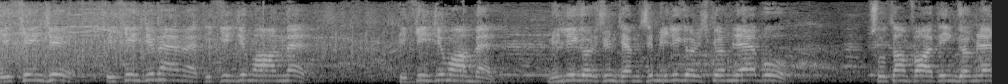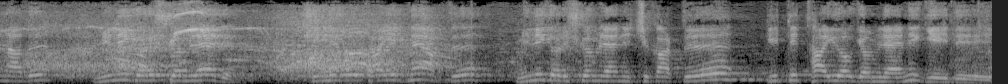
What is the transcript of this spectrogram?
İkinci, ikinci Mehmet, ikinci Muhammed, ikinci Muhammed. Milli görüşün temsil, milli görüş gömleği bu. Sultan Fatih'in gömleğinin adı milli görüş gömleğidir. Şimdi bu Tayyip ne yaptı? Milli görüş gömleğini çıkarttı, gitti Tayyo gömleğini giydi.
